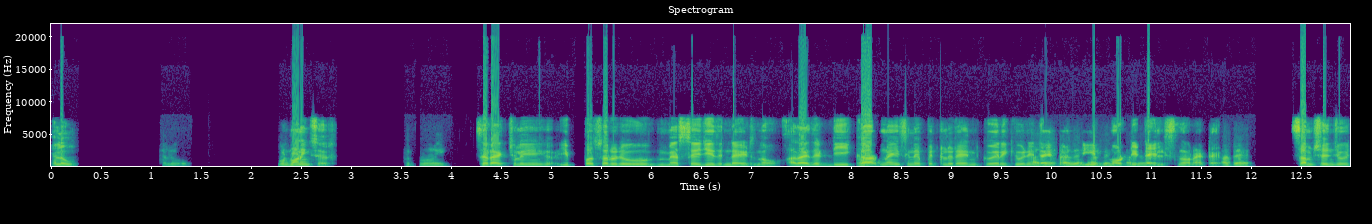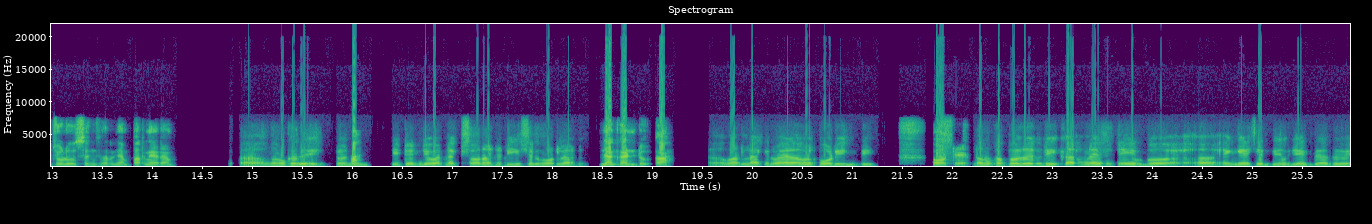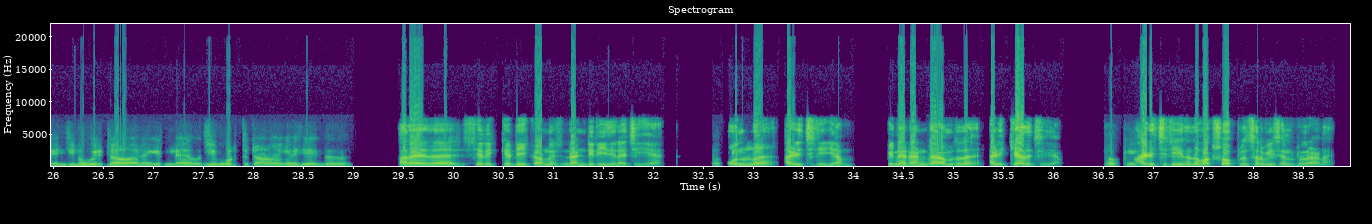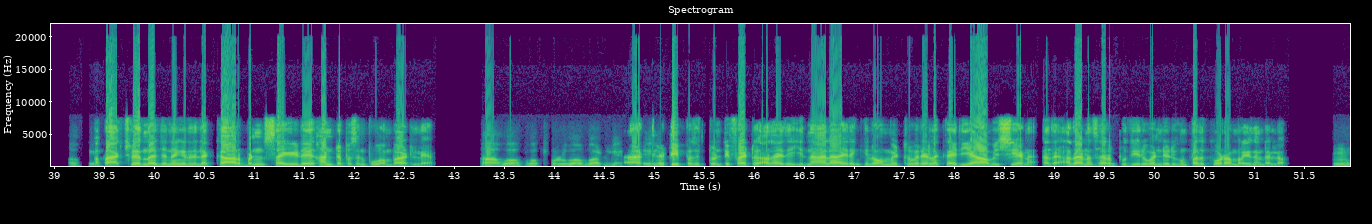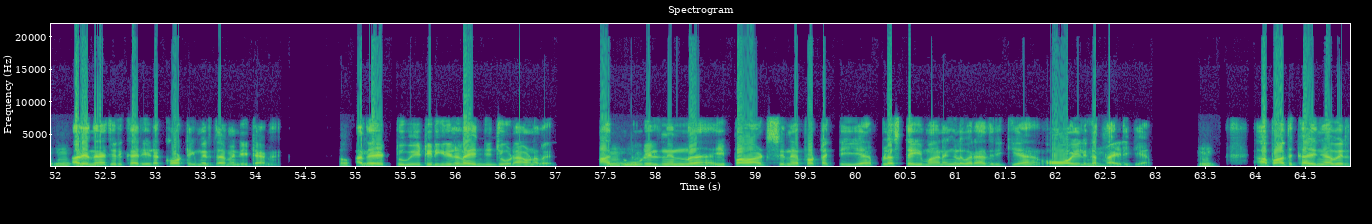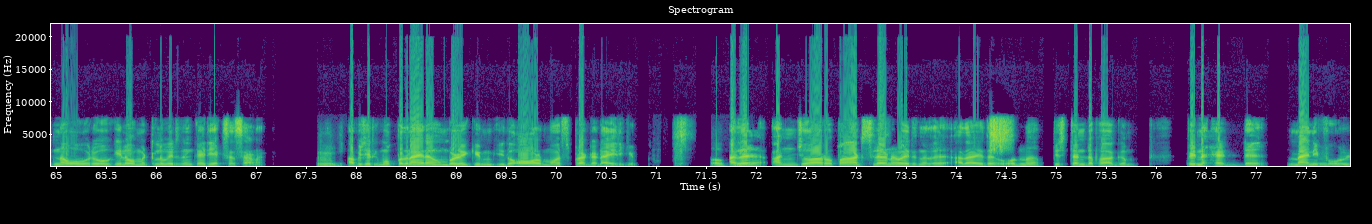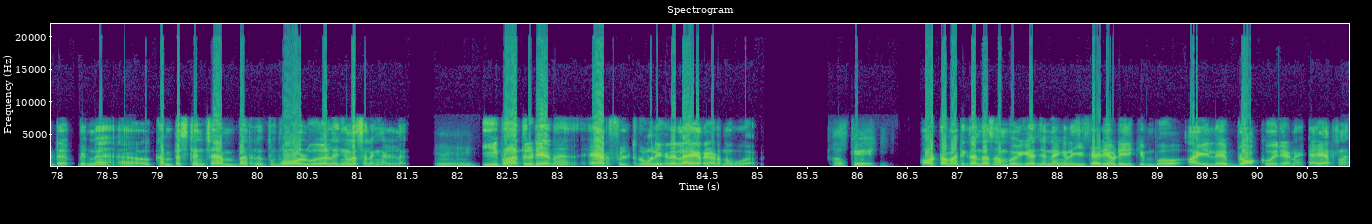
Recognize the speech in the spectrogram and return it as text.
Hello hello good morning sir good morning sir actually ഇപ്പൊ sir ഒരു message ചെയ്തിട്ടുണ്ടായിരുന്നു അതായത് ഡീകാർബണൈസിനെ പറ്റിയുള്ള ഒരു എൻക്വയറിക്ക് അതെ വേണ്ടിയിട്ടായിരുന്നു. അതെ നീഡ് അതെ മോർ അതെ. ഡീറ്റെയിൽസ് എന്ന് പറഞ്ഞിട്ട്. അതെ. സംശയം ചോദിച്ചോളൂ ഹുസൈൻ സർ ഞാൻ പറഞ്ഞുതരാം. ആ, നമുക്കതേ ട്വന്റി ട്വന്റി വൺ ആണ് ഡീസൽ മോഡലാണ് ഞാൻ കണ്ടു. ആ. വൺ ലാഖിന് മേലെ നമ്മൾ ഓടിയുണ്ട് ഓക്കെ നമുക്കപ്പോ ഇത് ഡീകാർബണൈസ് ചെയ്യുമ്പോൾ എങ്ങനെ ചെയ്യുന്നത്? അത് എഞ്ചിൻ ഊരിട്ടാണോ അല്ലെങ്കിൽ എനർജി കൊടുത്തിട്ടാണോ എങ്ങനെ ചെയ്യുന്നത്? അതായത് ശരിക്കും ഡീകാർബണേഷൻ രണ്ട് രീതിയിലാണ് ചെയ്യാൻ ഓക്കെ ഒന്ന് അഴിച്ച് ചെയ്യാം പിന്നെ രണ്ടാമത് അഴിക്കാതെ ചെയ്യാം. ഓക്കെ അഴിച്ച് ചെയ്യുന്നത് വർക്ക്ഷോപ്പിലും സർവീസ് സെന്ററിലാണ് ഓക്കെ അപ്പൊ ആക്ച്വലി എന്താ വെച്ചിട്ടുണ്ടെങ്കിൽ ഇതിലെ കാർബൺ സൈഡ് ഹൺഡ്രഡ് പെർസെന്റ് പോകാൻ പാടില്ല. ആ പോ പോ ഫുള്ള് പോകാൻ പാടില്ല. ശരി തേർട്ടി പെർസെന്റ് ട്വന്റി ഫൈവ് അതായത് ഈ നാലായിരം കിലോമീറ്റർ വരെയുള്ള കരി ആവശ്യമാണ് അതെ അതാണ് സാർ ഉം, പുതിയൊരു വണ്ടി എടുക്കും പതുക്കെ ഓടാൻ പറയുന്നുണ്ടല്ലോ. ഉം, ഉം, ഉം, അതെന്താ വെച്ചാൽ ഒരു കരിയുടെ കോട്ടിങ് വരുത്താൻ വേണ്ടിയിട്ടാണ്. ഓക്കെ അത് ടു എയ്റ്റി ഡിഗ്രിയിലുള്ള എഞ്ചിൻ ചൂടാവണത്. ആ ചൂടിൽ നിന്ന് ഈ പാർട്സിനെ പ്രൊട്ടക്ട് ചെയ്യുക പ്ലസ് തേയ്മാനങ്ങൾ വരാതിരിക്കുക ഓയിൽ കത്തായിരിക്കുക അപ്പൊ അത് കഴിഞ്ഞാൽ വരുന്ന ഓരോ കിലോമീറ്ററിൽ വരുന്ന കരി എക്സസ് ആണ്. അപ്പൊ ശരിക്കും മുപ്പതിനായിരം ആകുമ്പോഴേക്കും ഇത് ഓൾമോസ്റ്റ് സ്പ്രെഡഡ് ആയിരിക്കും. അത് അഞ്ചോ ആറോ പാർട്സിലാണ് വരുന്നത്. അതായത് ഒന്ന് പിസ്റ്റന്റെ ഭാഗം പിന്നെ ഹെഡ് മാനിഫോൾഡ് പിന്നെ കമ്പസ്റ്റൻ ചാമ്പർ വോൾവുകൾ ഇങ്ങനെയുള്ള സ്ഥലങ്ങളിൽ ഈ ഭാഗത്ത് കൂടെയാണ് എയർ ഫിൽറ്ററും ഉള്ളിലുള്ള എയർ കടന്നു പോവുക. ഓക്കെ ഓട്ടോമാറ്റിക്കലി എന്താ സംഭവിക്കുക വെച്ചിട്ടുണ്ടെങ്കിൽ ഈ കരി അവിടെ ഇരിക്കുമ്പോൾ അതിൽ ബ്ലോക്ക് വരികയാണ് എയറിന്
